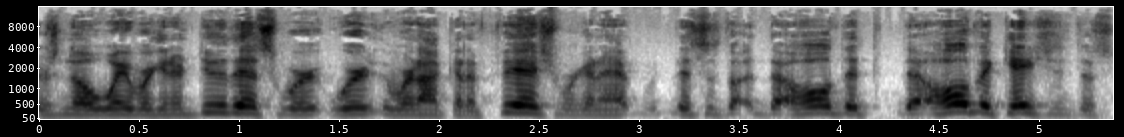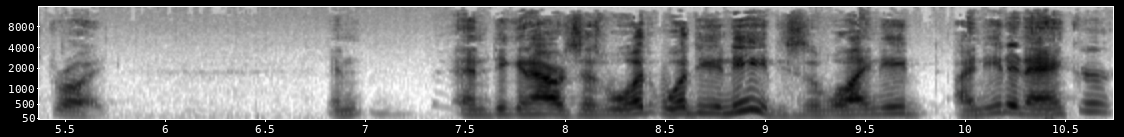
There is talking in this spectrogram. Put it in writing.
There's no way we're going to do this. We're, we're, we're not going to fish. We're going to have, this is the, the whole, the, the whole vacation is destroyed. And, and Deacon Howard says, what, what do you need? He says, well, I need, I need an anchor.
